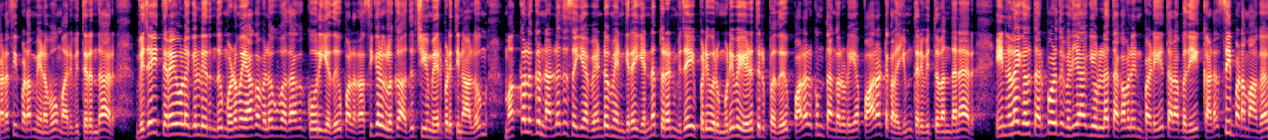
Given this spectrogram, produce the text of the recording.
கடைசி படம் எனவும் அறிவித்திருந்தார். விஜய் திரையுலகில் இருந்து முழுமையாக விலகுவதாக கூறியது பல ரசிகர்களுக்கு அதிர்ச்சியும் ஏற்படுத்தினாலும் மக்களுக்கு நல்லது செய்ய வேண்டும் என்கிற எண்ணத்துடன் விஜய் இப்படி ஒரு முடிவை எடுத்திருப்பது பலருக்கும் தங்களுடைய பாராட்டுகளையும் தெரிவித்து வந்தனர். இந்நிலையில் தற்பொழுது வெளியாகியுள்ள தகவலின்படி தளபதி கடைசி படமாக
